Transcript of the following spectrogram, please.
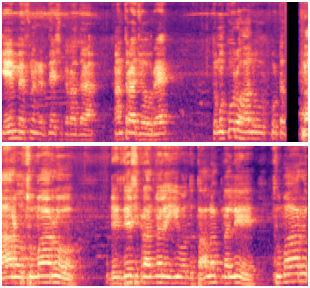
ಕೆ ಎಂ ಎಫ್ನ ನಿರ್ದೇಶಕರಾದ ಕಾಂತರಾಜು ಅವರೇ, ತುಮಕೂರು ಹಾಲು ಕೂಟ ನಾನು ಸುಮಾರು ನಿರ್ದೇಶಕರಾದ್ಮೇಲೆ ಈ ಒಂದು ತಾಲೂಕಿನಲ್ಲಿ ಸುಮಾರು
